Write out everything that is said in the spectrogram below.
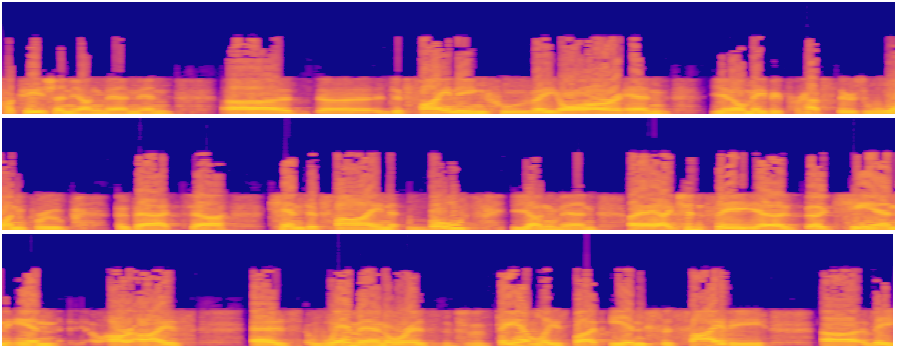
Caucasian young men and uh, uh, defining who they are and you know maybe perhaps there's one group that uh, can define both young men. I, I shouldn't say uh, uh, can in our eyes as women or as families, but in society, uh, they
